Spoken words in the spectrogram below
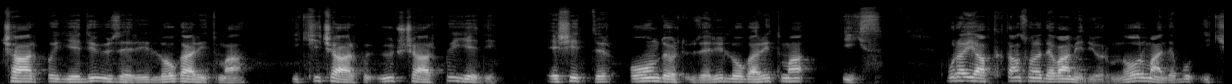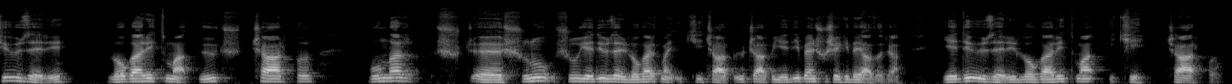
çarpı 7 üzeri logaritma 2 çarpı 3 çarpı 7 eşittir 14 üzeri logaritma x. Burayı yaptıktan sonra devam ediyorum. Normalde bu 2 üzeri logaritma 3 çarpı bunlar e, şunu şu 7 üzeri logaritma 2 çarpı 3 çarpı 7'yi ben şu şekilde yazacağım. 7 üzeri logaritma 2 çarpı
